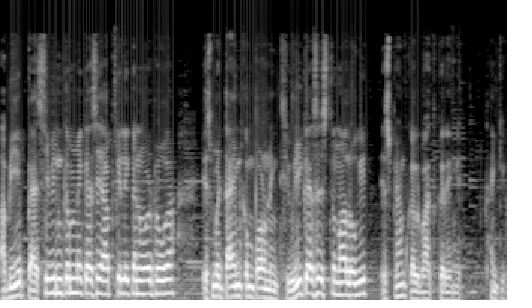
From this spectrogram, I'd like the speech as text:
अब ये पैसिव इनकम में कैसे आपके लिए कन्वर्ट होगा? इसमें टाइम कंपाउंडिंग थ्योरी कैसे इस्तेमाल होगी? इस पर हम कल बात करेंगे। थैंक यू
